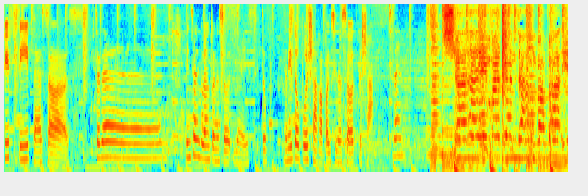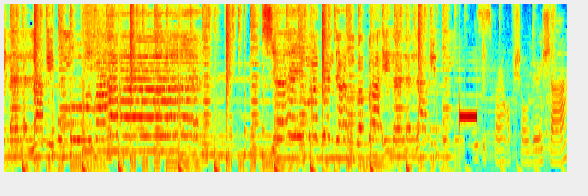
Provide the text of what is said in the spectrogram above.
50 pesos Tadaan! Minsan ko lang ito nasuot, guys. Ito, ganito po siya kapag sinasuot ko siya. Tadaan! Siya ay magandang babae na lalaki pumulma Siya ay magandang babae na lalaki pumulma This is parang off-shoulder siya.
